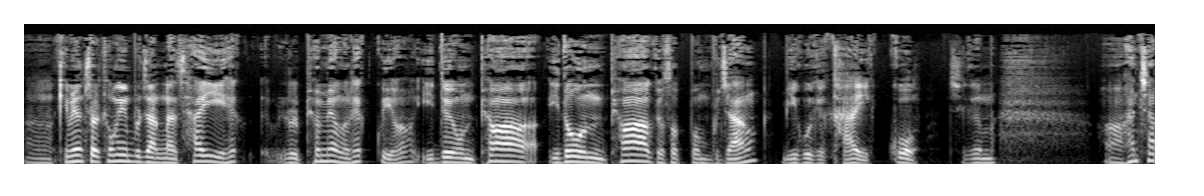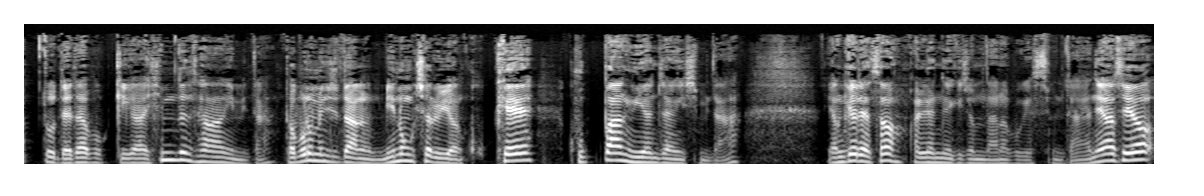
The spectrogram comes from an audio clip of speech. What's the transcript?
어, 김현철 통일부 장관 사의를 표명을 했고요. 이도훈 평화 이도훈 평화교섭본부장 미국에 가 있고 지금 어, 한참도 내다보기가 힘든 상황입니다. 더불어민주당 민홍철 의원 국회 국방위원장이십니다. 연결해서 관련 얘기 좀 나눠보겠습니다. 안녕하세요.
